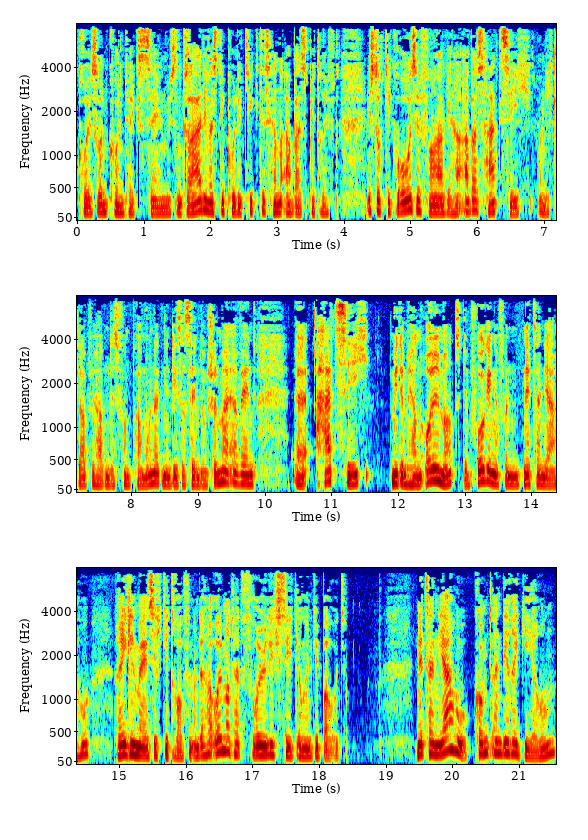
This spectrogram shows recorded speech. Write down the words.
größeren Kontext sehen müssen. Gerade was die Politik des Herrn Abbas betrifft, ist doch die große Frage, Herr Abbas hat sich, und ich glaube, wir haben das vor ein paar Monaten in dieser Sendung schon mal erwähnt, äh, hat sich mit dem Herrn Olmert, dem Vorgänger von Netanyahu, regelmäßig getroffen. Und der Herr Olmert hat fröhlich Siedlungen gebaut. Netanyahu kommt an die Regierung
